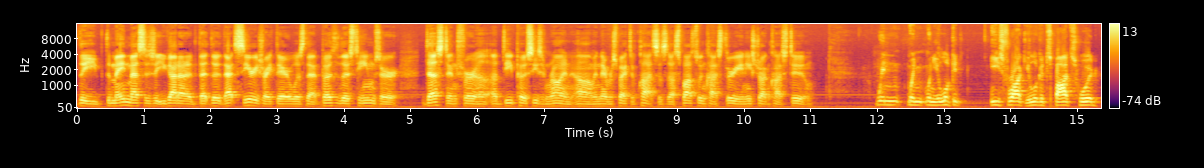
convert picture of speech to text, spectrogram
the the main message that you got out of that the, that series right there was that both of those teams are destined for a, a deep postseason run um, in their respective classes. Uh, Spotswood in Class Three and East Rock in Class Two. When when when you look at East Rock, you look at Spotswood.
